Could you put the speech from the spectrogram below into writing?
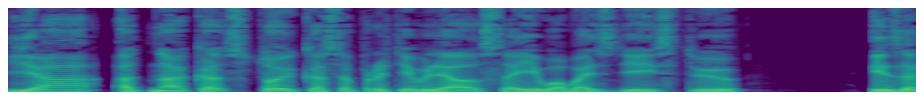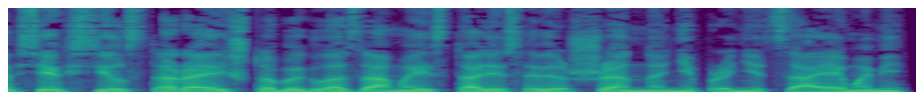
Я, однако, стойко сопротивлялся его воздействию, изо всех сил стараясь, чтобы глаза мои стали совершенно непроницаемыми,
